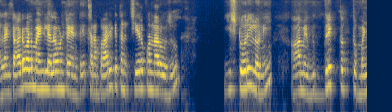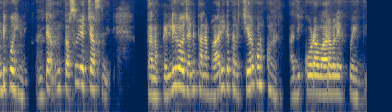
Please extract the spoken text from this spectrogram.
అలాంటి ఆడవాళ్ళ మైండ్లు ఎలా ఉంటాయంటే తన భార్యకి తను చీర కొన్న రోజు ఈ స్టోరీలోని ఆమె ఉద్రిక్తతో మండిపోయింది. అంటే అంత అసూయ వచ్చేస్తుంది. తన పెళ్ళి రోజని తన భార్యకి తను చీర కొనుక్కున్నాడు. అది కూడా వారవలేకపోయింది.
